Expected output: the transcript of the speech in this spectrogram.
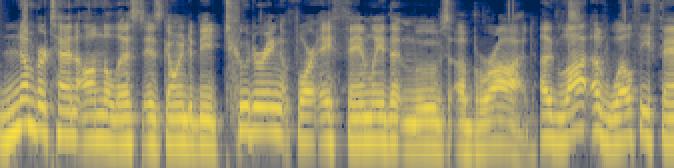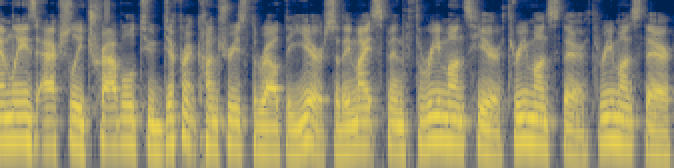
Number 10 on the list is going to be tutoring for a family that moves abroad. A lot of wealthy families actually travel to different countries throughout the year. So they might spend three months here, three months there, three months there,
